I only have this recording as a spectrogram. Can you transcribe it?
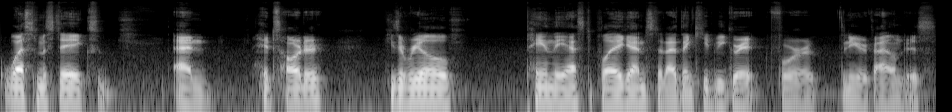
less mistakes, and hits harder. He's a real pain in the ass to play against, and I think he'd be great for the New York Islanders.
